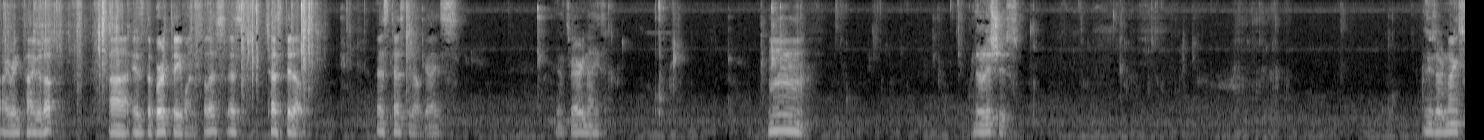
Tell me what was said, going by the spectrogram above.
I already tied it up, uh, is the birthday one. So let's, let's test it out. Let's test it out, guys. It's very nice. Mmm. Delicious. These are nice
